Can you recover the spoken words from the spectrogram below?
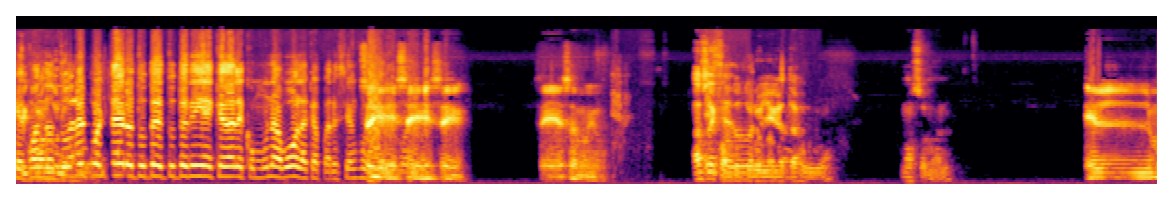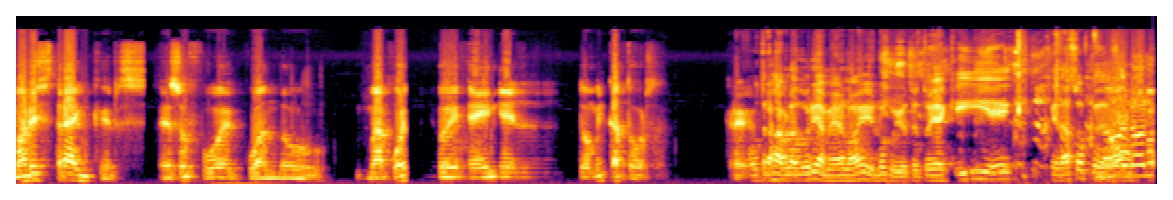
Que ¿Y cuando tú eras el jugó? portero, tú, te, tú tenías que darle como una bola que aparecían Sí, juguetes, sí, ¿no? sí. Sí, ese mismo. ¿Hace Ese cuánto tú lo llegaste a jugar? Más o menos. El Mario Strikers, eso fue cuando, me acuerdo yo, en el 2014, creo. Otras habladurías, míralo ahí, loco. Yo te estoy aquí, eh, pedazo pedazo. No, no, no,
